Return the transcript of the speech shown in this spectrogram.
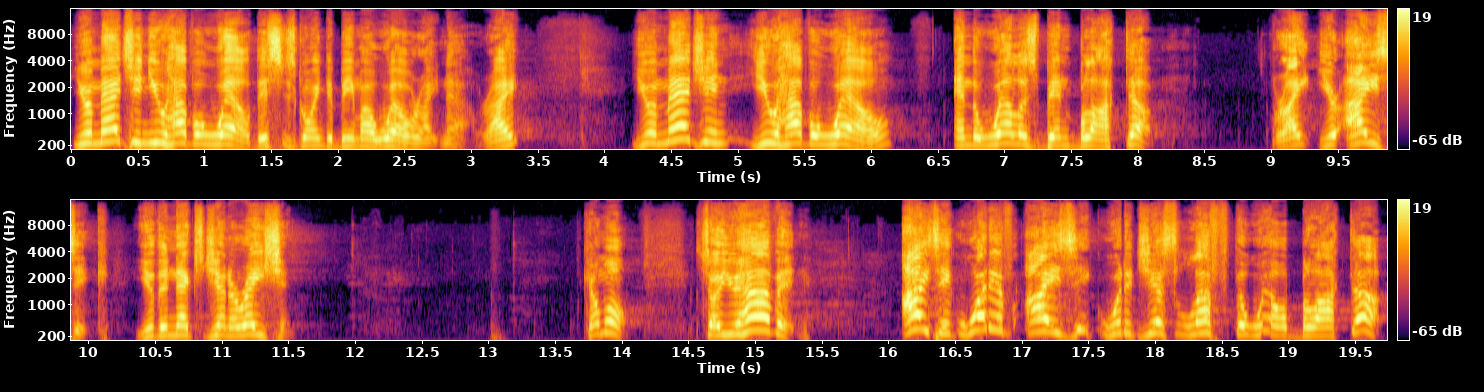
You imagine you have a well. This is going to be my well right now, right? You imagine you have a well and the well has been blocked up, right? You're Isaac, you're the next generation. Come on. So you have it. Isaac, what if Isaac would have just left the well blocked up?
